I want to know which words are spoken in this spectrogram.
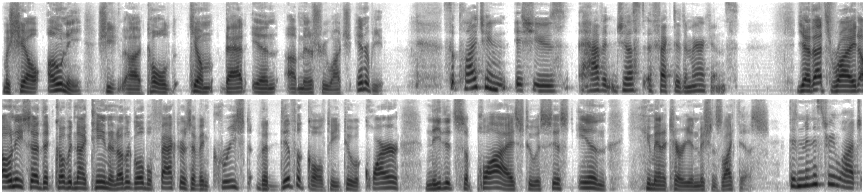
Michelle Oni. She uh, told Kim that in a Ministry Watch interview. Supply chain issues haven't just affected Americans. Yeah, that's right. Oni said that COVID 19 and other global factors have increased the difficulty to acquire needed supplies to assist in humanitarian missions like this. Did Ministry Watch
